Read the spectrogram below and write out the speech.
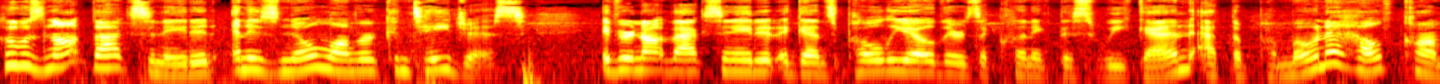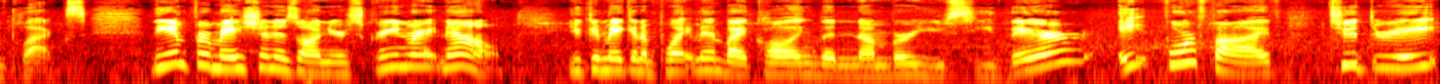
who was not vaccinated and is no longer contagious. If you're not vaccinated against polio, there's a clinic this weekend at the Pomona Health Complex. The information is on your screen right now. You can make an appointment by calling the number you see there, 845 238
